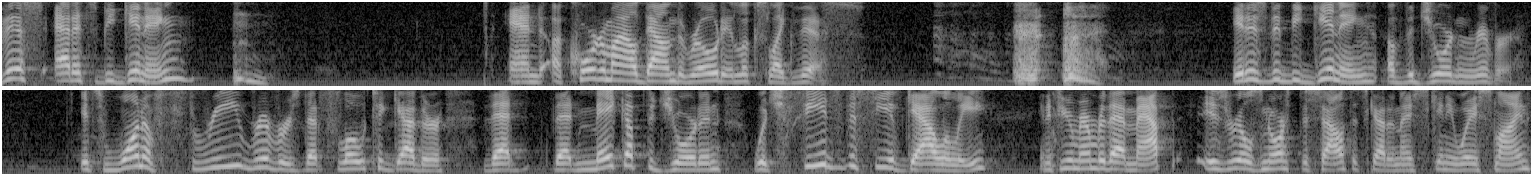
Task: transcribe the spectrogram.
this at its beginning. and a quarter mile down the road, it looks like this. it is the beginning of the Jordan River. It's one of three rivers that flow together that, that make up the Jordan, which feeds the Sea of Galilee. And if you remember that map, Israel's north to south. It's got a nice skinny waistline.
